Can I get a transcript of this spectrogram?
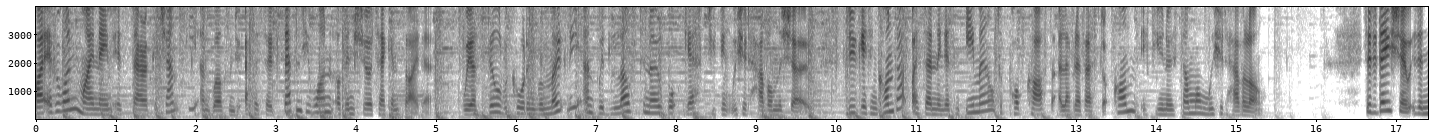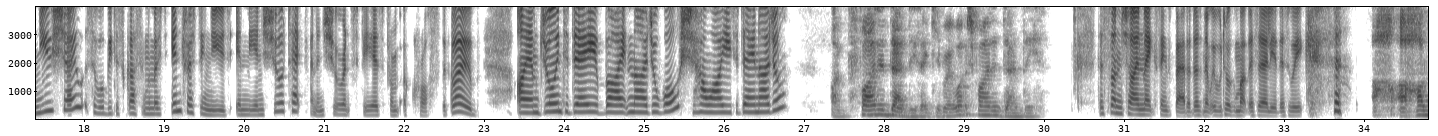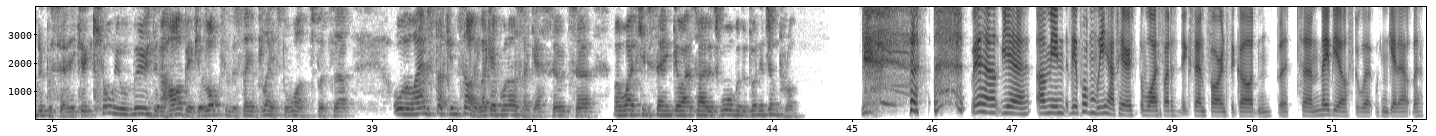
Hi, everyone. My name is Sarah Kocianski, and welcome to episode 71 of InsurTech Insider. We are still recording remotely, and we'd love to know what guests you think we should have on the show. Do get in contact by sending us an email to podcast at 11fs.com if you know someone we should have along. So today's show is a news show, so we'll be discussing the most interesting news in the insurtech and insurance spheres from across the globe. I am joined today by Nigel Walsh. How are you today, Nigel? I'm fine and dandy, thank you very much. Fine and dandy. The sunshine makes things better, doesn't it? We were talking about this earlier this week. A hundred percent. It can kill your mood in a heartbeat if you're locked in the same place for once. But uh, although I am stuck inside, like everyone else, I guess. So it's uh, my wife keeps saying, "Go outside; it's warmer than putting a jumper on." well, yeah. I mean, the problem we have here is the Wi-Fi doesn't extend far into the garden, but um, maybe after work we can get out there.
